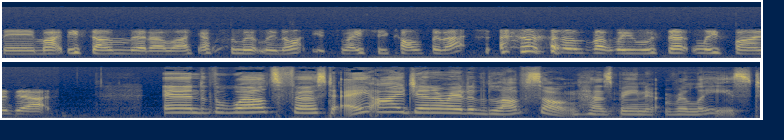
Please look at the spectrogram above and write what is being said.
There might be some that are like, absolutely not, it's way too cold for that. but we will certainly find out. And the world's first AI generated love song has been released.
